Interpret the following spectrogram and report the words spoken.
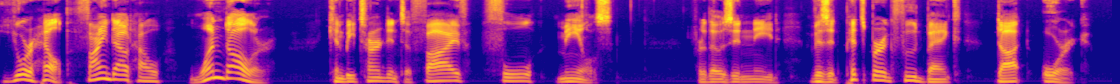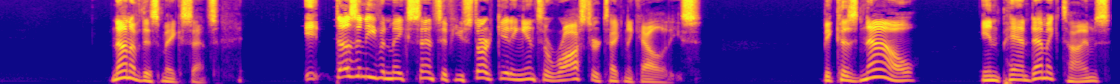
your help. Find out how $1 can be turned into five full meals for those in need. Visit pittsburghfoodbank.org. None of this makes sense. It doesn't even make sense if you start getting into roster technicalities. Because now, in pandemic times,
